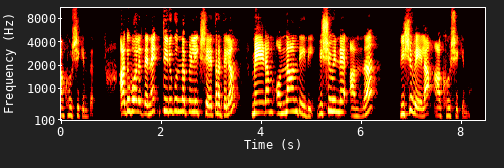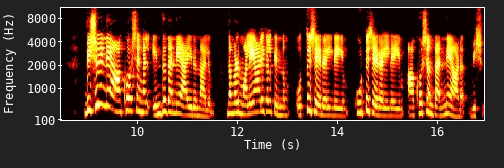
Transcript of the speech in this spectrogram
ആഘോഷിക്കുന്നത്. അതുപോലെ തന്നെ തിരുകുന്നപ്പള്ളി ക്ഷേത്രത്തിലും മേടം ഒന്നാം തീയതി വിഷുവിന്റെ അന്ന് വിഷുവേല ആഘോഷിക്കുന്നു. വിഷുവിന്റെ ആഘോഷങ്ങൾ എന്തു തന്നെയായിരുന്നാലും നമ്മൾ മലയാളികൾക്കെന്നും ഒത്തുചേരലിന്റെയും കൂട്ടുചേരലിന്റെയും ആഘോഷം തന്നെയാണ് വിഷു.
